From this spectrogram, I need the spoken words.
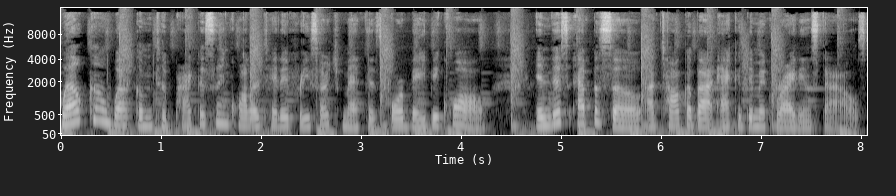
Welcome, welcome to Practicing Qualitative Research Methods or Baby Qual. In this episode, I talk about academic writing styles.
